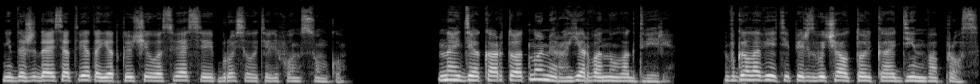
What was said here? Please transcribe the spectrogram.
Не дожидаясь ответа, я отключила связь и бросила телефон в сумку. Найдя карту от номера, я рванула к двери. В голове теперь звучал только один вопрос.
